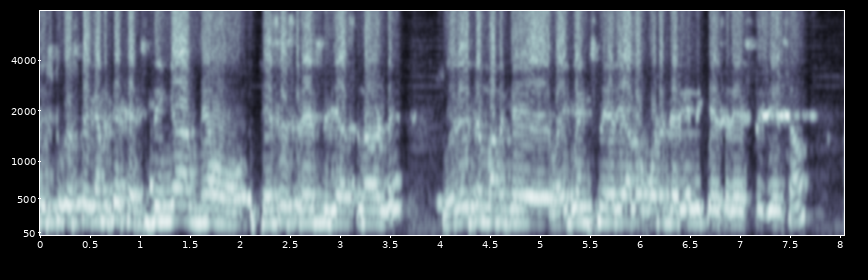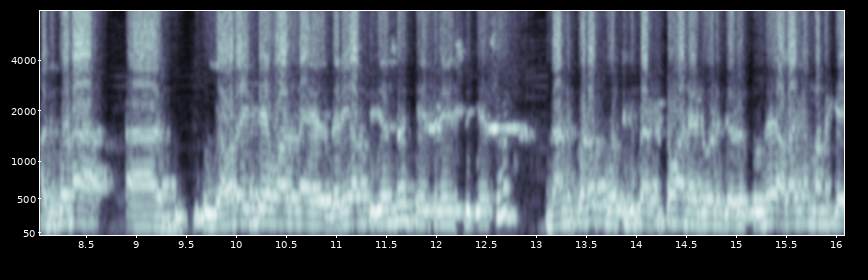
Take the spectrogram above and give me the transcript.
దృష్టికి వస్తే కనుక ఖచ్చితంగా మేము కేసెస్ రిజిస్టర్ చేస్తున్నామండి. ఏదైతే మనకి వై జంక్షన్ ఏరియాలో కూడా జరిగింది కేసు రిజిస్టర్ చేసాం అది కూడా ఎవరైతే వాళ్ళని దర్యాప్తు చేసాం కేసు రిజిస్టర్ చేసాం దాన్ని కూడా కోర్టుకి పెట్టడం అనేటువంటి జరుగుతుంది. అలాగే మనకి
